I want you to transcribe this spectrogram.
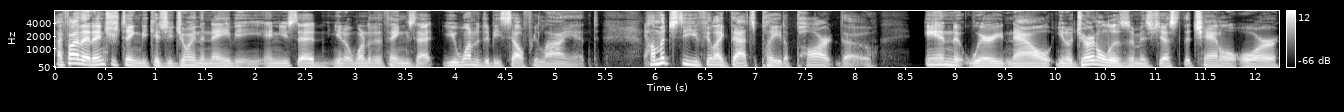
I find that interesting because you joined the Navy and you said, you know, one of the things that you wanted to be self-reliant. How much do you feel like that's played a part though? In where now, you know, journalism is just the channel or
